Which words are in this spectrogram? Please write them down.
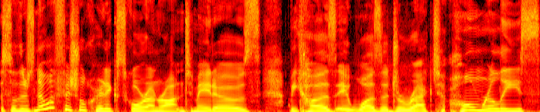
So there's no official critic score on Rotten Tomatoes because it was a direct home release.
